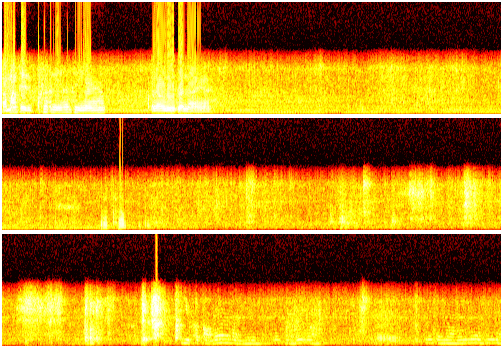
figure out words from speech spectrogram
ประมาณสี่สิบห้านาทีนะครับก็ต้องรีบไปไหนอะนะครับหยิบกระเป๋าแม่มาหน่อยนึงให้คนด้วยก่อน เพื่อจะนอนเรื่องที่ไหน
